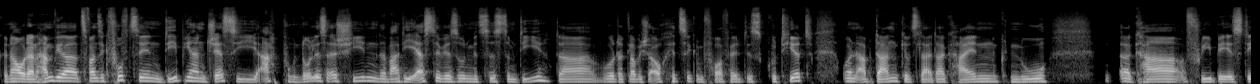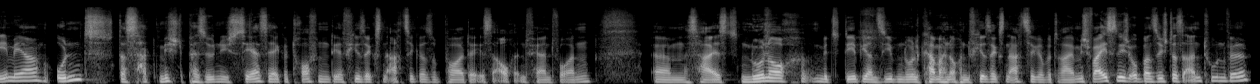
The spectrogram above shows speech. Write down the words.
Genau, dann haben wir 2015 Debian Jesse 8.0 ist erschienen. Da war die erste Version mit System D. Da wurde, glaube ich, auch hitzig im Vorfeld diskutiert. Und ab dann gibt es leider kein GNU äh, K FreeBSD mehr. Und das hat mich persönlich sehr, sehr getroffen. Der 486er Support, der ist auch entfernt worden. Ähm, das heißt, nur noch mit Debian 7.0 kann man noch einen 486er betreiben. Ich weiß nicht, ob man sich das antun will.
